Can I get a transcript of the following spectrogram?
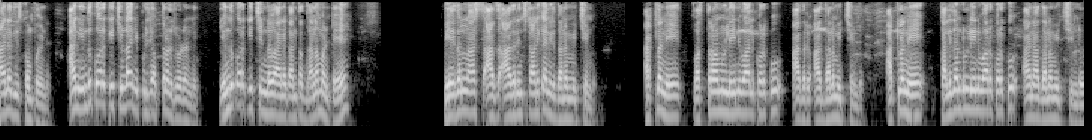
ఆయన తీసుకొని పోయిండు. ఆయన ఎందుకు వరకు ఇచ్చిండు? ఆయన ఇప్పుడు చెప్తున్నాడు చూడండి. ఎందుకు వరకు ఇచ్చిండు? ఆయనకు అంత ధనం అంటే పేదలను ఆదరించడానికి ఆయనకు ధనం ఇచ్చిండు. అట్లనే వస్త్రం లేని వాళ్ళ కొరకు ఆ ధనం ఇచ్చిండు. అట్లనే తల్లిదండ్రులు లేని వారి కొరకు ఆయన ధనం ఇచ్చిండు.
